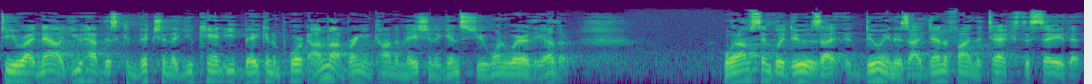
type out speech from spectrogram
to you right now, you have this conviction that you can't eat bacon and pork, I'm not bringing condemnation against you one way or the other. What I'm simply do is I, doing is identifying the text to say that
